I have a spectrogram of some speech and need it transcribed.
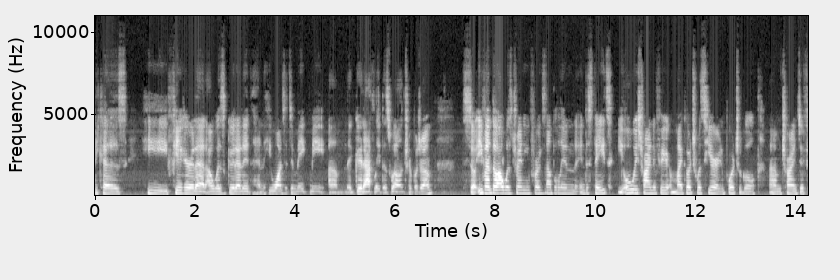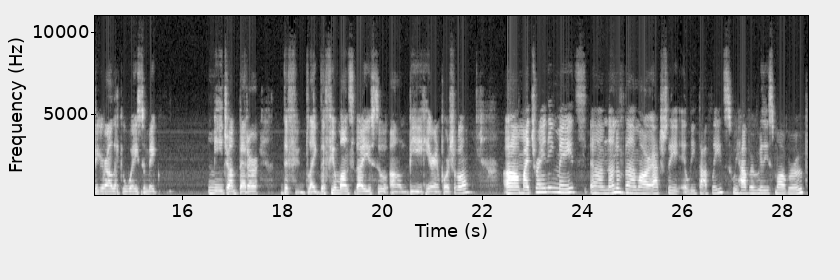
because he figured that i was good at it and he wanted to make me um, a good athlete as well in triple jump. So even though I was training, for example, in in the states, he always trying to figure. My coach was here in Portugal, um, trying to figure out like a ways to make me jump better. The like the few months that I used to um, be here in Portugal. Um, my training mates, um, none of them are actually elite athletes. We have a really small group.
